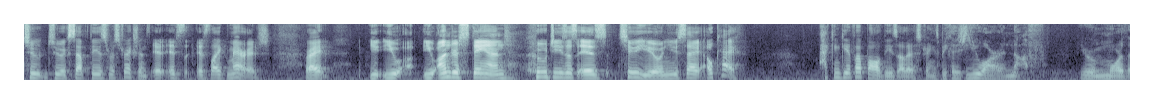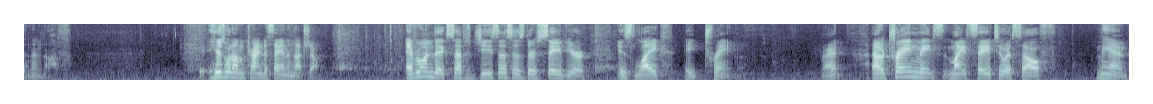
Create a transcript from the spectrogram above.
to, to accept these restrictions. It, it's, it's like marriage, right? You, you, you understand who Jesus is to you and you say, okay, I can give up all these other strings because you are enough. You're more than enough. Here's what I'm trying to say in a nutshell everyone that accepts Jesus as their Savior is like a train, right? Now, a train might, might say to itself, man,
